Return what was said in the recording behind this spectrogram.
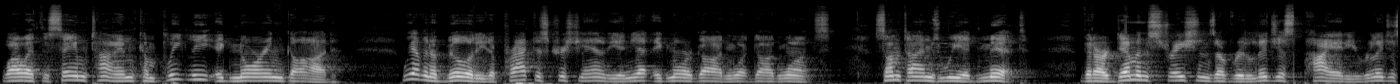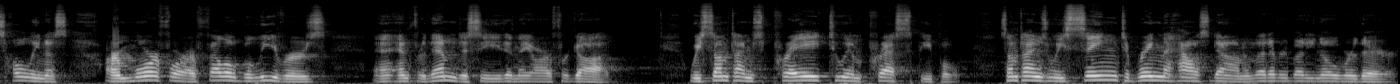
while at the same time completely ignoring God. We have an ability to practice Christianity and yet ignore God and what God wants. Sometimes we admit that our demonstrations of religious piety, religious holiness, are more for our fellow believers and for them to see than they are for God. We sometimes pray to impress people. Sometimes we sing to bring the house down and let everybody know we're there.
